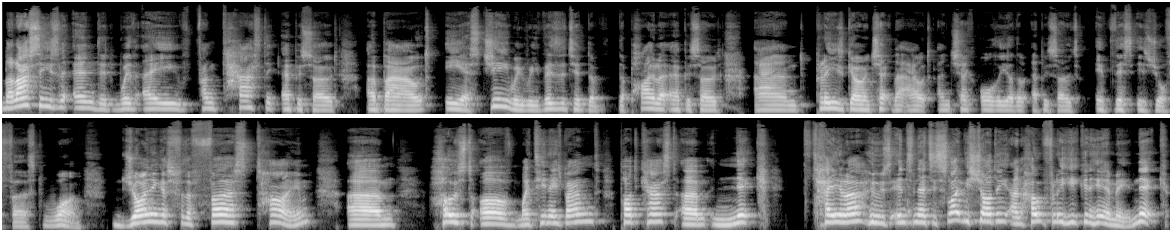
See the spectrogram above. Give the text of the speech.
the last season ended with a fantastic episode about ESG. We revisited the, the pilot episode, and please go and check that out and check all the other episodes if this is your first one. Joining us for the first time, um, host of my Teenage Band podcast, um, Nick Taylor, whose internet is slightly shoddy, and hopefully he can hear me. Nick.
